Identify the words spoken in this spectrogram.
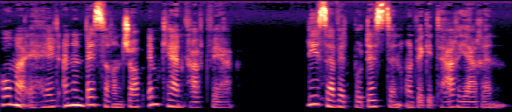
Homer erhält einen besseren Job im Kernkraftwerk. Lisa wird Buddhistin und Vegetarierin.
